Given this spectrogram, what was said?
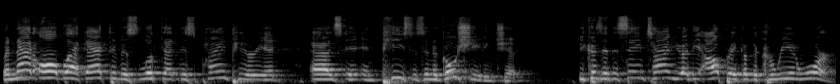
But not all black activists looked at this time period as in peace as a negotiating chip. Because at the same time, you had the outbreak of the Korean War.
